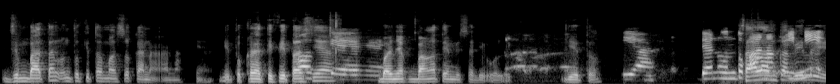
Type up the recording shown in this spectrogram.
jembatan untuk kita masuk ke anak-anaknya. Gitu kreativitasnya okay. banyak banget yang bisa diulik. Gitu. Iya. Dan untuk Salam, anak Kak ini Billy.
